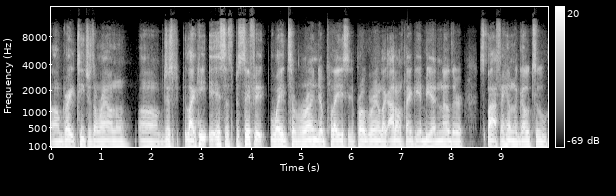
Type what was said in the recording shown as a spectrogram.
um, great teachers around him. Um, just like he, it's a specific way to run your place and program. Like, I don't think it'd be another spot for him to go to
